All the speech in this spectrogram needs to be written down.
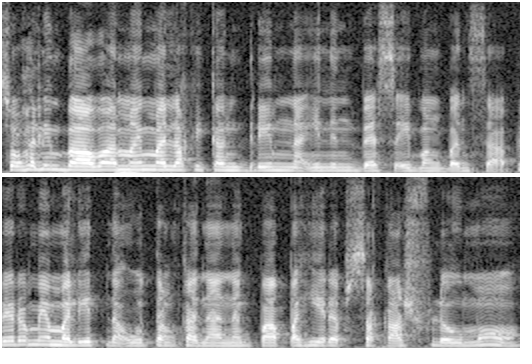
So halimbawa, may malaki kang dream na ininvest sa ibang bansa, pero may maliit na utang ka na nagpapahirap sa cash flow mo.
